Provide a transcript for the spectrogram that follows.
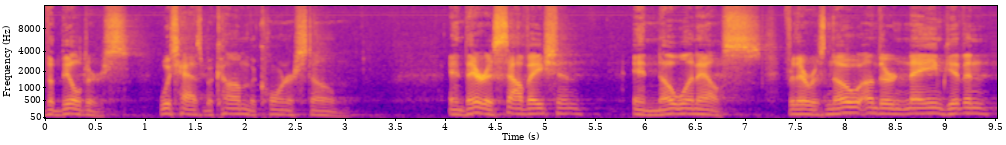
the builders, which has become the cornerstone. And there is salvation in no one else. For there was no other name given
